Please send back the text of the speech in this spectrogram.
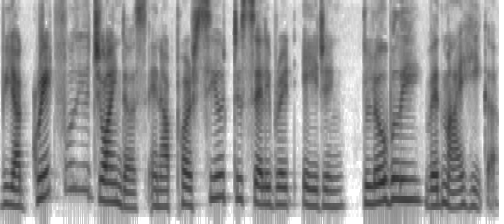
We are grateful you joined us in our pursuit to celebrate aging globally with miHygge.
